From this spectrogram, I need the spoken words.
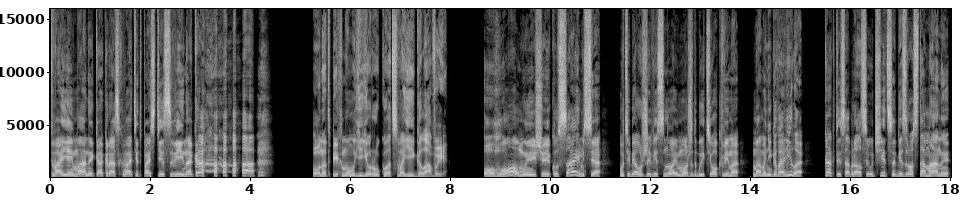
«Твоей маны как раз хватит пасти свинок!» Он отпихнул ее руку от своей головы. «Ого, мы еще и кусаемся! У тебя уже весной может быть оквима. Мама не говорила? Как ты собрался учиться без роста маны?»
